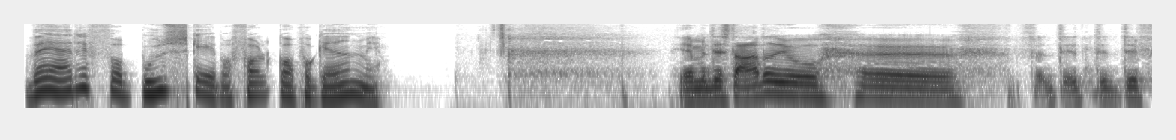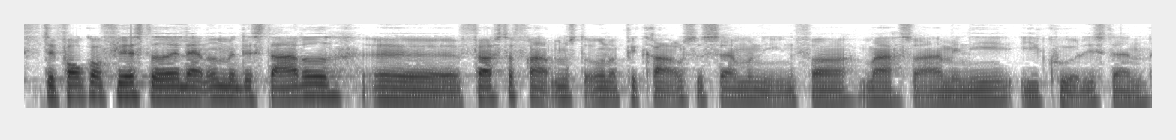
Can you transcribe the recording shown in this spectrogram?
Hvad er det for budskaber, folk går på gaden med? Jamen det startede jo, øh, det, det, det, det foregår flere steder i landet, men det startede øh, først og fremmest under begravelsesceremonien for Mahsa Amini i Kurdistan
